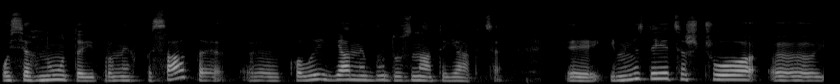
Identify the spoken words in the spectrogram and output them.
осягнути і про них писати, е, коли я не буду знати, як це. Е, І мені здається, що е,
